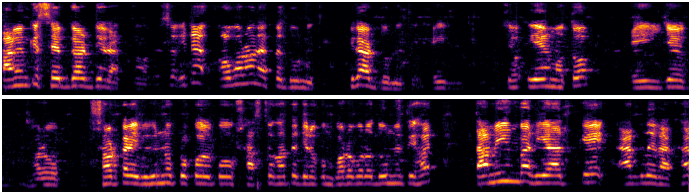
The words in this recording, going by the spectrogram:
তামিমকে সেফগার্ড দিয়ে রাখতে হবে। সো এটা ওভারঅল একটা দুর্নীতি, বিরাট দুর্নীতি। এই এর মতো, এই যে ধরো সরকারি বিভিন্ন প্রকল্প, স্বাস্থ্য খাতে যেরকম বড় বড় দুর্নীতি হয়, তামিম বা রিয়াদকে আগলে রাখা,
